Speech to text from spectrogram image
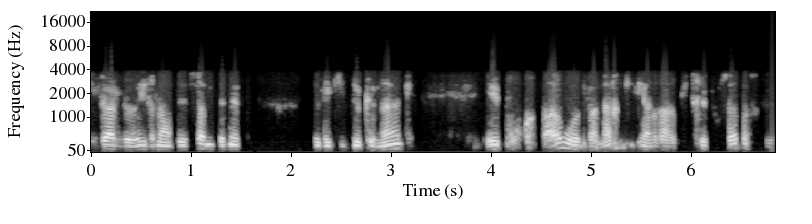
rival irlandais Sam Bennett de l'équipe de Koenig, et pourquoi pas Wout van Aert qui viendra arbitrer tout ça, parce que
